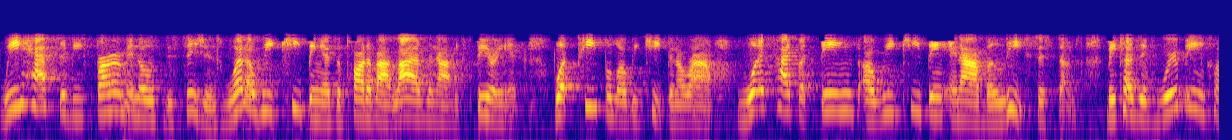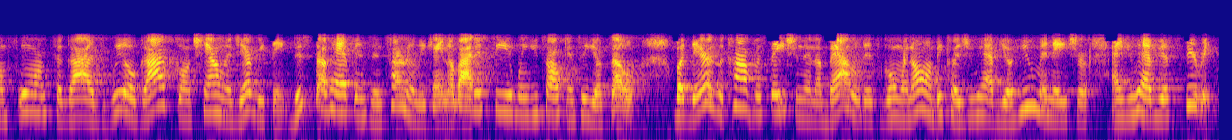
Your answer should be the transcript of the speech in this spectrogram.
we have to be firm in those decisions. What are we keeping as a part of our lives and our experience? What people are we keeping around? What type of things are we keeping in our belief systems? Because if we're being conformed to God's will, God's going to challenge everything. This stuff happens internally. Can't nobody see it when you're talking to yourself. But there's a conversation and a battle that's going on because you have your human nature and you have your spirit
